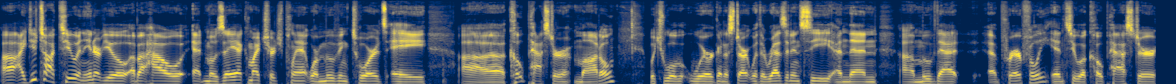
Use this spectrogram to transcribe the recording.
Uh, I do talk to in the interview about how at Mosaic, my church plant, we're moving towards a uh, co-pastor model, which we'll, we're going to start with a residency and then uh, move that uh, prayerfully into a co-pastor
